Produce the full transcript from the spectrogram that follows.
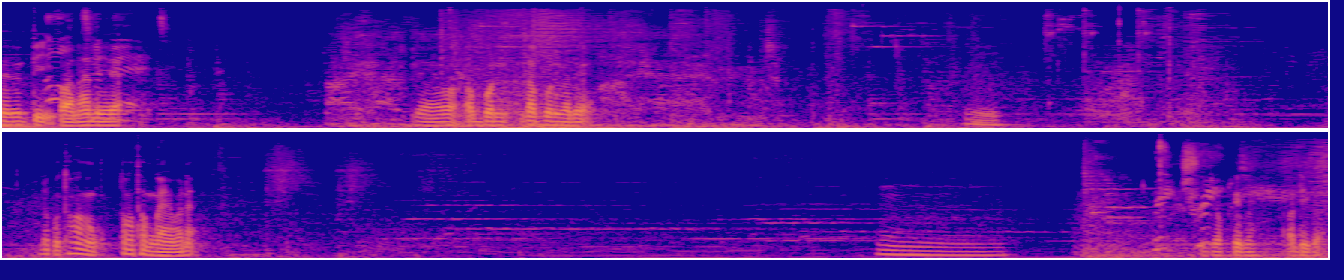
มันติก่อนหน้านี้และ Ultimate. เดี๋ยวเอาบนรับบนกันด้วยอืม แล้วกูต้องต้องทำไงวะเนี่ยอืม Retreat. ยกขึ้นไหมเอาดีกว่า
